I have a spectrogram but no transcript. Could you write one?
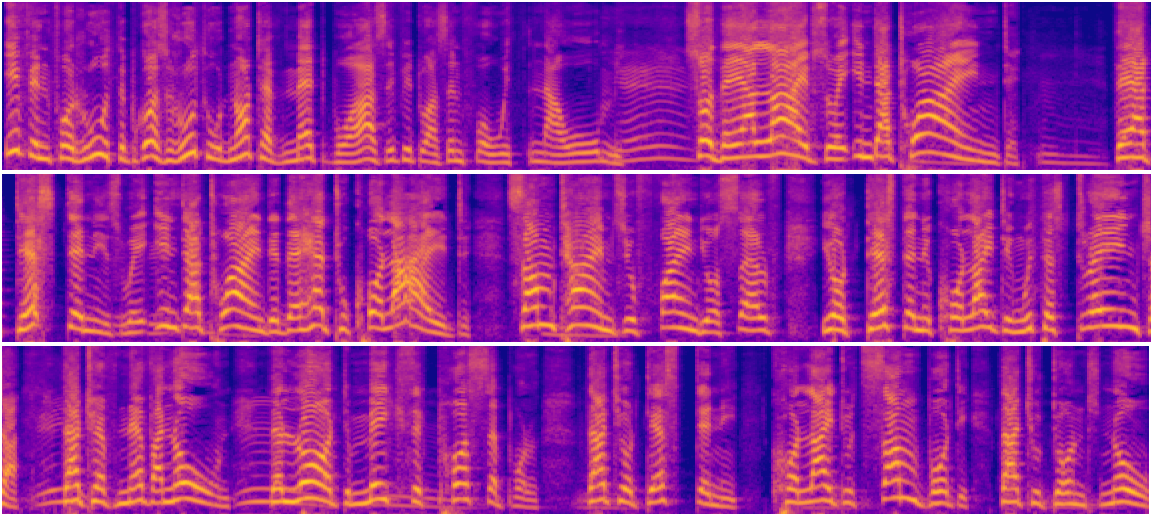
Even for Ruth, because Ruth would not have met Boaz if it wasn't for with Naomi. Yes. So their lives were intertwined. Their destinies were intertwined. They had to collide. Sometimes you find yourself, your destiny colliding with a stranger that you have never known. The mm. Lord makes it mm. possible that your destiny collide with somebody that you don't know,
